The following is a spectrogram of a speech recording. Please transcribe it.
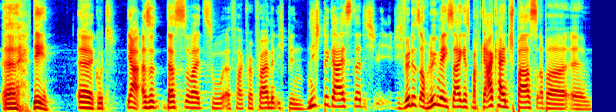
Äh, nee. Äh, gut. Ja, also das soweit zu äh, Far Cry Primal. Ich bin nicht begeistert. Ich, ich würde jetzt auch lügen, wenn ich sage, es macht gar keinen Spaß, aber ähm,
